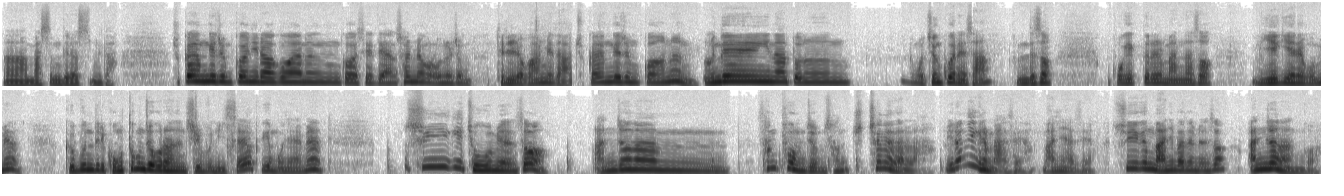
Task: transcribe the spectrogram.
어, 말씀드렸습니다. 주가연계증권이라고 하는 것에 대한 설명을 오늘 좀 드리려고 합니다. 주가연계증권은 은행이나 또는 뭐 증권회사 그런 데서 고객들을 만나서 얘기를 해보면 그분들이 공통적으로 하는 질문이 있어요. 그게 뭐냐면 수익이 좋으면서 안전한 상품 좀 선- 추천해 달라. 이런 얘기를 많이 하세요. 많이 하세요. 수익은 많이 받으면서 안전한 거.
